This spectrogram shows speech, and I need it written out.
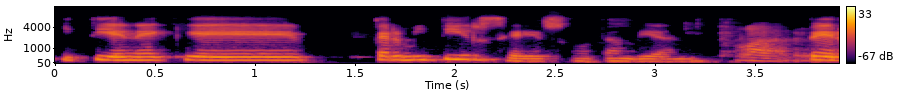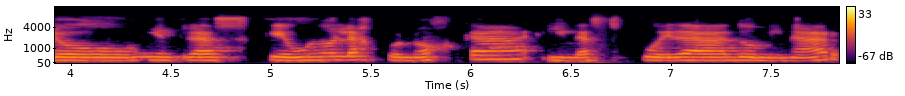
y tiene que permitirse eso también. Claro. Pero mientras que uno las conozca y las pueda dominar,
